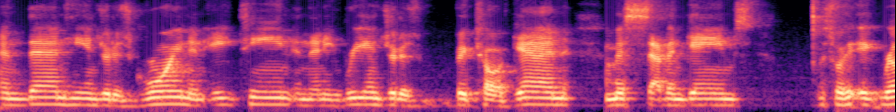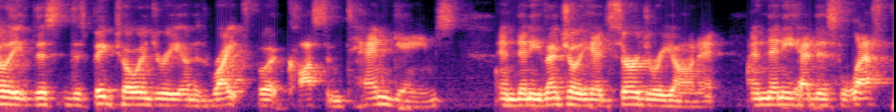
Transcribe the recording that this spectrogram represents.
And then he injured his groin in 18, and then he re-injured his big toe again, missed seven games. So it really this this big toe injury on his right foot cost him 10 games. And then eventually he had surgery on it. And then he had this left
